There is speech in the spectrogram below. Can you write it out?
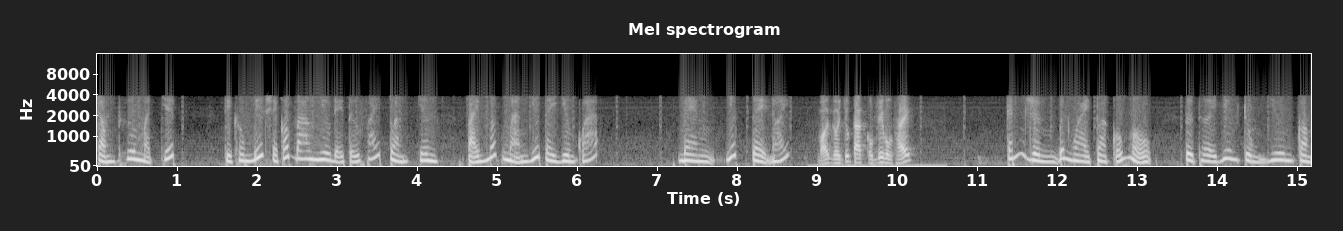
trọng thương mà chết thì không biết sẽ có bao nhiêu đệ tử phái toàn chân phải mất mạng dưới tay dương quá. Bèn nhất tề nói mọi người chúng ta cùng đi một thể cánh rừng bên ngoài tòa cổ mộ. Từ thời dương trùng dương còn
